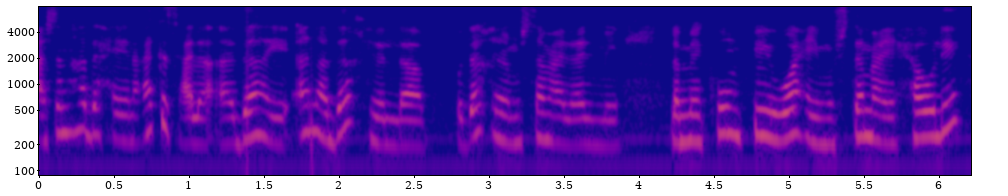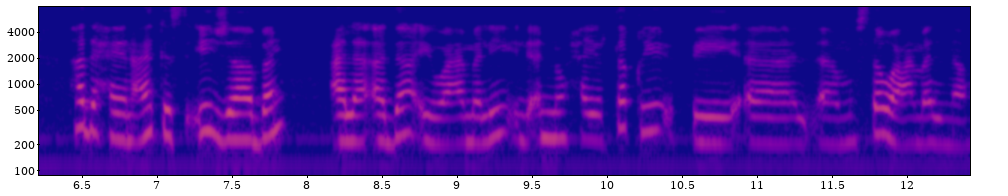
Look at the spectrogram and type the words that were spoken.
عشان هذا حينعكس على أدائي أنا داخل اللاب وداخل المجتمع العلمي. لما يكون في وعي مجتمعي حولي هذا حينعكس ايجابا على أدائي وعملي لأنه حيرتقي في مستوى عملنا.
